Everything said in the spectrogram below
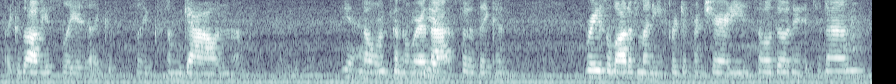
Like, because obviously, like if it's like some gown, Yeah. no one's gonna wear that, so they could raise a lot of money for different charities. So I'll donate it to them,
